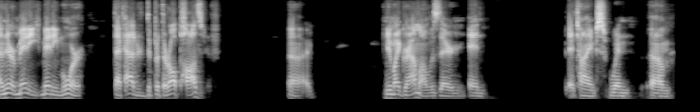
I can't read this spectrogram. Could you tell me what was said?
And there are many, many more that I've had, but they're all positive. Uh, knew my grandma was there, and at times when um,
